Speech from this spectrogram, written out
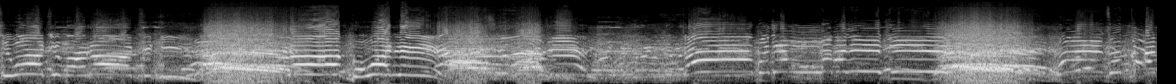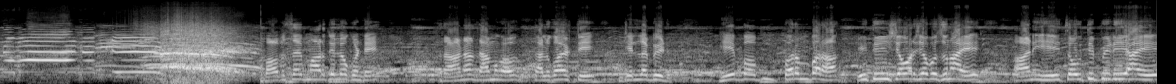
शिवाजी महाराज की जय भवानी जय बजरंगबली की जय सुत हनुमान की बाबासाहेब मारुती लोखंडे राहणार धामगाव तालुका आष्टी जिल्हा बीड. ही प परंपरा ही तीनशे वर्षापासून आहे आणि ही चौथी पिढी आहे.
